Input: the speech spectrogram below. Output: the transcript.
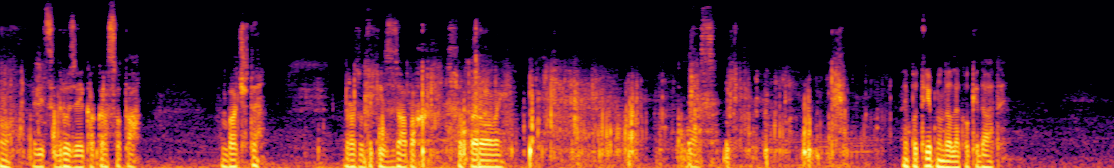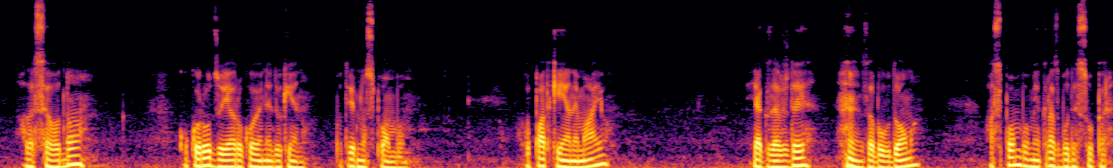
О, дивіться, друзі, яка красота. Бачите? Одразу такий запах суперовий. Клас. Не потрібно далеко кидати. Але все одно кукурудзу я рукою не докину. Потрібно з помбом. Лопатки я не маю. Як завжди, забув вдома. А з помбом якраз буде супер.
